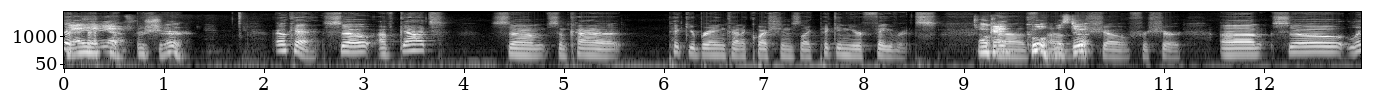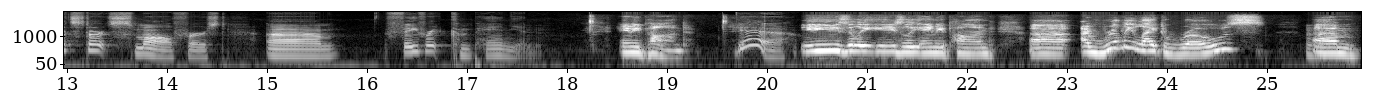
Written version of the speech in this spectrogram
Yeah. Yeah. Yeah. For sure. Okay, so I've got some some kind of pick your brain kind of questions, like picking your favorites. Okay. of- cool. of Let's do it. Show for sure. Um, so let's start small first. Um, favorite companion. Amy Pond. Yeah. Easily, easily Amy Pond. Uh, I really liked Rose, Mhm. um,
